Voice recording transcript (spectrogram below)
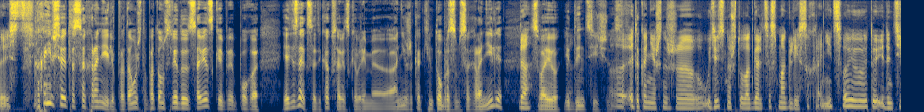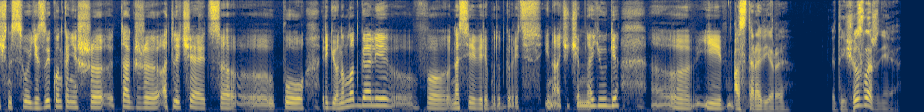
То есть... Как они все это сохранили? Потому что потом следует советская эпоха. Я не знаю, кстати, как в советское время. Они же каким-то образом сохранили да. свою идентичность. Э, это, конечно же, удивительно, что латгальцы смогли сохранить свою эту идентичность, свой язык. Он, конечно, также отличается э, по регионам Латгалии. В, на севере будут говорить иначе, чем на юге. Э, и... А староверы? Это еще сложнее?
